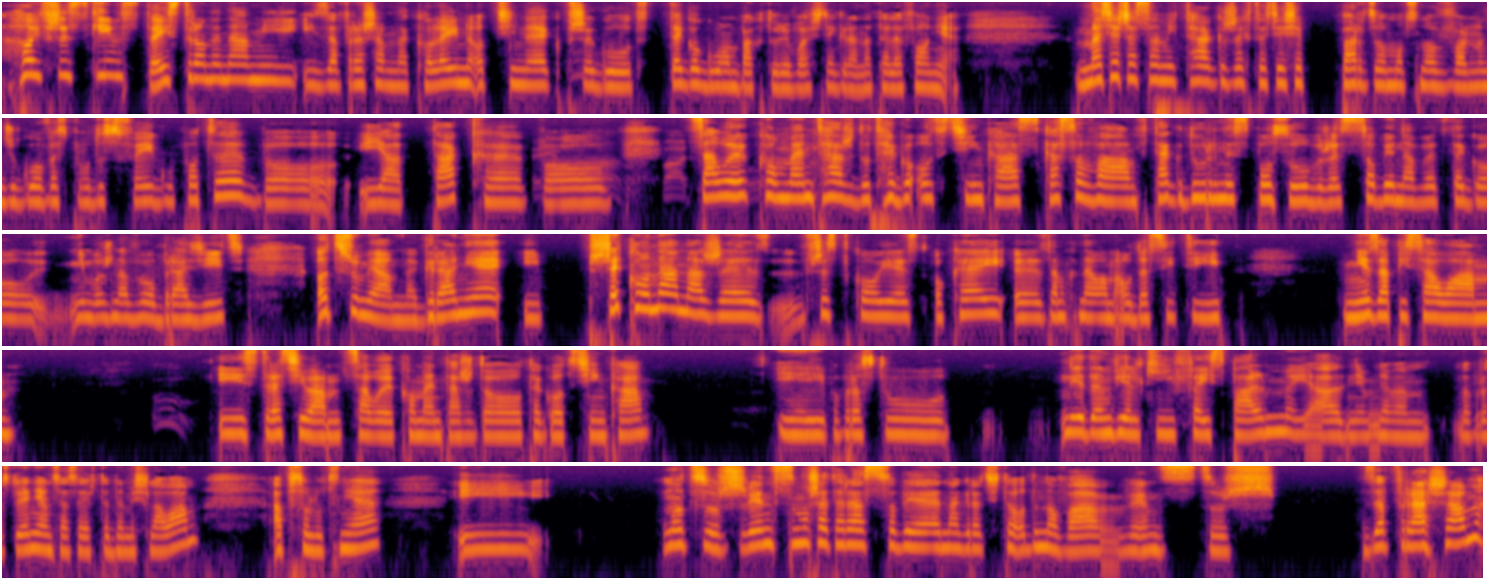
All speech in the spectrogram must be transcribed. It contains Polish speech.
Hoj wszystkim, z tej strony Nami i zapraszam na kolejny odcinek przygód tego głąba, który właśnie gra na telefonie. Macie czasami tak, że chcecie się bardzo mocno walnąć głowę z powodu swojej głupoty, bo ja tak, e, bo cały komentarz do tego odcinka skasowałam w tak durny sposób, że sobie nawet tego nie można wyobrazić. Otrzymiałam nagranie i przekonana, że wszystko jest ok, zamknęłam Audacity, nie zapisałam i straciłam cały komentarz do tego odcinka. I po prostu jeden wielki facepalm. Ja nie, nie wiem, po prostu ja nie wiem, co ja sobie wtedy myślałam. Absolutnie. I no cóż, więc muszę teraz sobie nagrać to od nowa, więc cóż, zapraszam.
